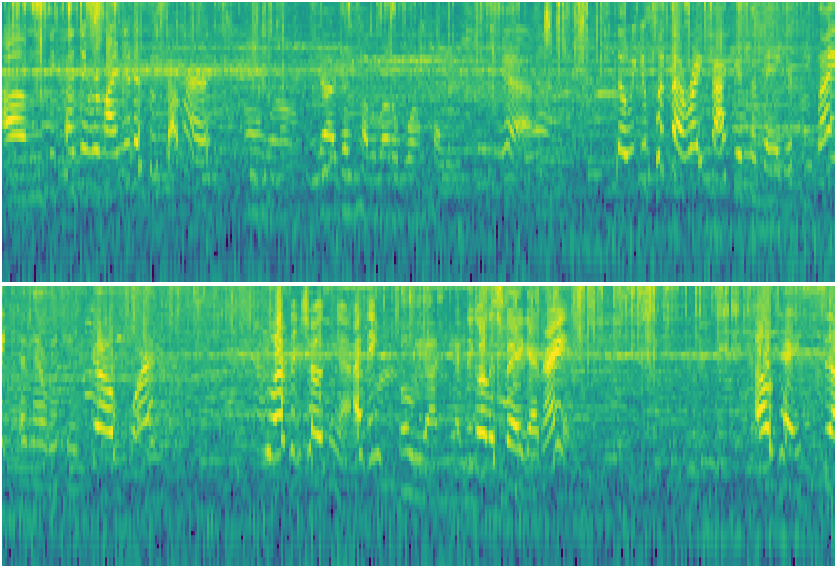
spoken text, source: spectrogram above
um, because they reminded us of summer. Oh wow. Yeah, it does have a lot of warm colors. Yeah. So we can put that right back in the bag if you'd like, and then we can go for. Who hasn't chosen yet? I think Oh yeah, We have to go this way again, right? Okay, so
